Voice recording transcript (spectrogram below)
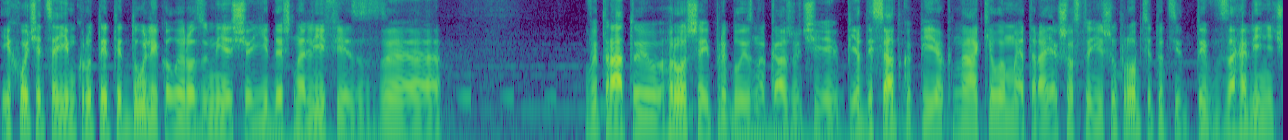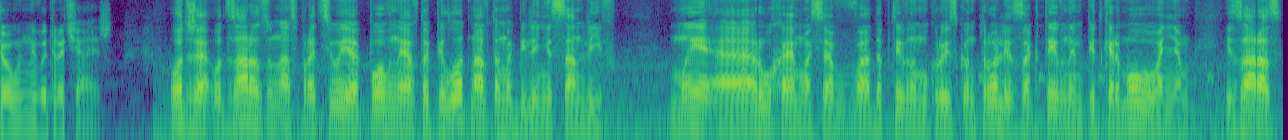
І хочеться їм крутити дулі, коли розумієш, що їдеш на ліфі з е, витратою грошей, приблизно кажучи, 50 копійок на кілометр. А якщо стоїш у пробці, то ці, ти взагалі нічого не витрачаєш. Отже, от зараз у нас працює повний автопілот на автомобілі Nissan Leaf. Ми е, рухаємося в адаптивному круїз-контролі з активним підкермовуванням. І зараз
